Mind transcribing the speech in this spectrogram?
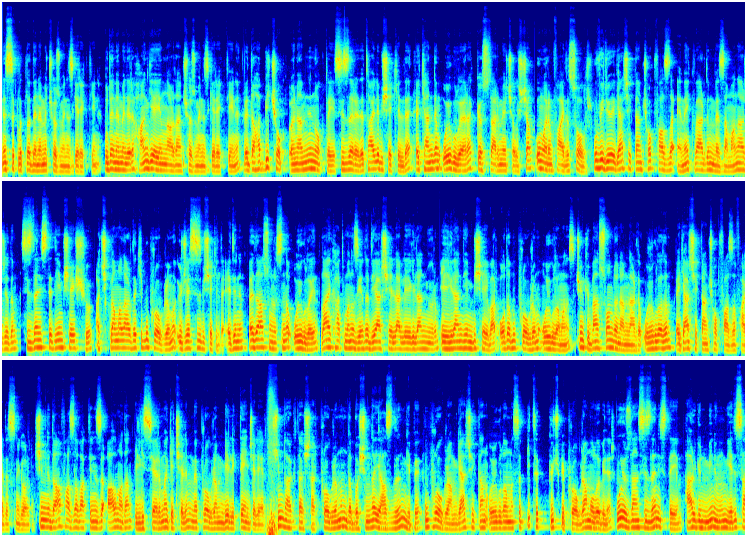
ne sıklıkla deneme çözmeniz gerektiğini, bu denemeleri hangi yayınlardan çözmeniz gerektiğini ve daha birçok önemli noktayı sizlere detaylı bir şekilde ve kendim uygulayarak göstermeye çalışacağım. Umarım faydası olur. Bu videoya gerçekten çok fazla emek verdim ve zaman harcadım. Sizden istediğim şey şu. Açıklamalardaki bu programı ücretsiz bir şekilde edinin ve daha sonrasında uygulayın. Like atmanız ya da diğer şeylerle ilgilenmiyorum. İlgilendiğim bir şey var. O da bu programı uygulamanız. Çünkü ben son dönemlerde uyguladım ve gerçekten çok fazla faydasını gördüm. Şimdi daha fazla vaktinizi almadan bilgisayarıma geçelim ve programı birlikte inceleyelim. Şimdi arkadaşlar programın da başında yazdığım gibi bu program gerçekten uygulaması bir tık güç bir program olabilir. Bu yüzden sizden isteğim her gün minimum 7 saat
